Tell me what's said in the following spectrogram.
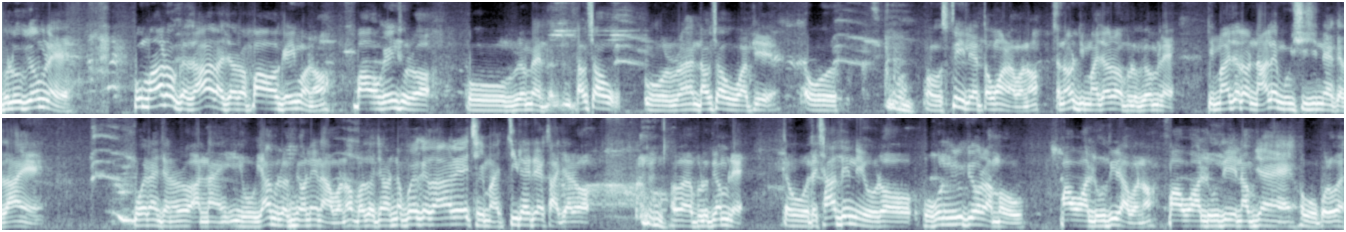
ဘယ်လိုပြောမလဲပုံမှားတော့ကစားရတာကျတော့ပါဝါဂိမ်းပေါ့နော်ပါဝါဂိမ်းဆိုတော့ဟိုဘယ်လိုပြောမလဲတောက်လျှောက်ဟို run တောက်လျှောက်ဟိုအဖြစ်ဟိုဟို speed လည်းတုံးရတာပေါ့နော်ကျွန်တော်ဒီမှာကျတော့ဘယ်လိုပြောမလဲဒီမှာကျတော့နားလည်မှုရှိရှိနဲ့ကစားရင်ပွဲတိုင်းကျွန်တော်တို့အနိုင်ဟိုရမယ်လို့မျှော်လင့်တာပေါ့နော်။ဘာလို့လဲကျွန်တော်နှစ်ပွဲကစားတဲ့အချိန်မှာကြီးလိုက်တဲ့အခါကျတော့ဟိုဘယ်လိုပြောမလဲ ဟိုတခြားအသင်းတွေကိုတော့ဟိုဘယ်လိုမျိုးပြောတာမဟုတ်ဘူး။ပါဝါလိုသေးတာပေါ့နော်။ပါဝါလိုသေးရင်နောက်ပြန်ဟိုဘယ်လိုလဲ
